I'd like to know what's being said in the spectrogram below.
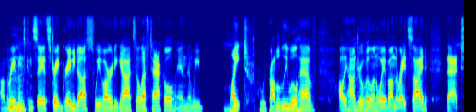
Uh, the Ravens can say it's straight gravy to us. We've already got a left tackle, and then we might, or we probably will have Alejandro Villanueva on the right side. That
